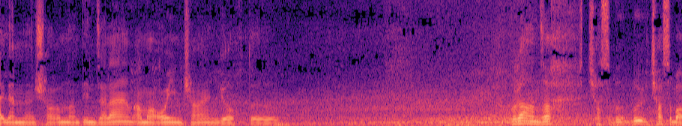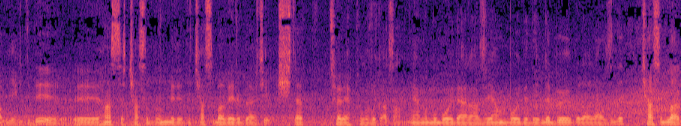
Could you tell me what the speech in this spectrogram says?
ailəmlə, uşağımla dincələm, amma o imkan yoxdur. Bura ancaq kasıb bu kasıb obyektidir. E, hansısa kasıbın biridir. Kasıba veriblər ki, işdə çörək pulu qazan. Yəni bu boyda ərazi, yəni bu boyda deyil də böyük bir ərazidir. Kasıblar.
